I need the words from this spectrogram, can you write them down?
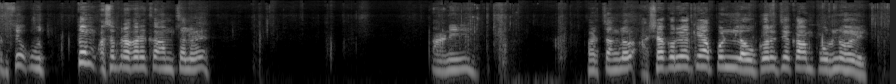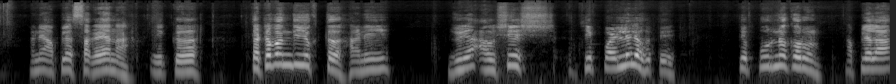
अतिशय उत्तम अशा प्रकारे काम चालू आहे. आणि फार चांगलं आशा करूया की आपण लवकरच हे काम पूर्ण होईल. आणि आपल्या सगळ्यांना एक तटबंदीयुक्त आणि जुने अवशेष जे पडलेले होते ते पूर्ण करून आपल्याला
